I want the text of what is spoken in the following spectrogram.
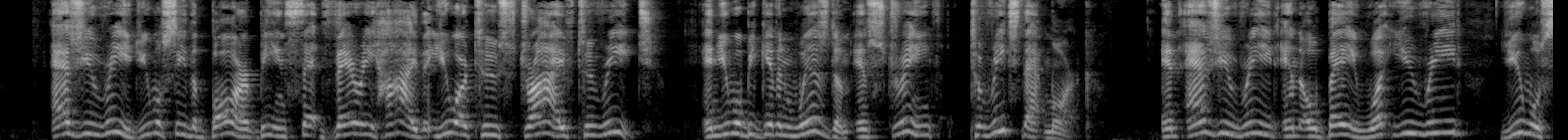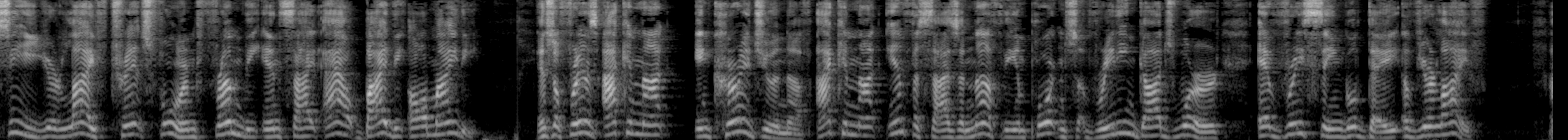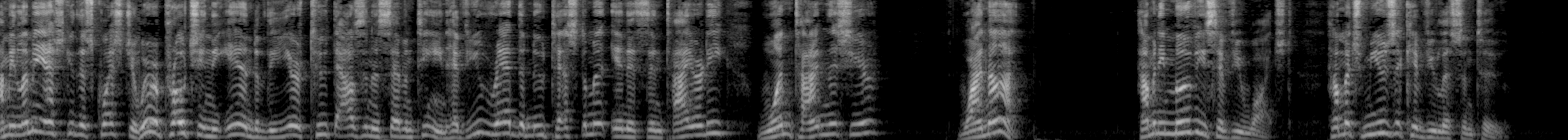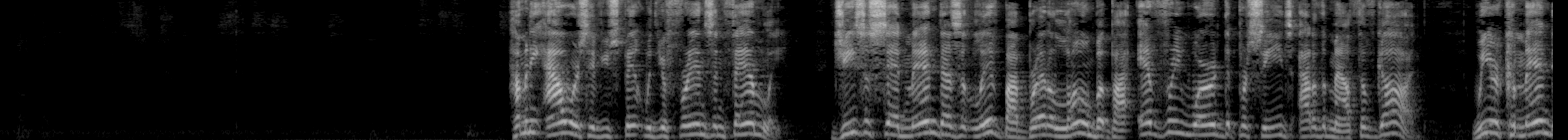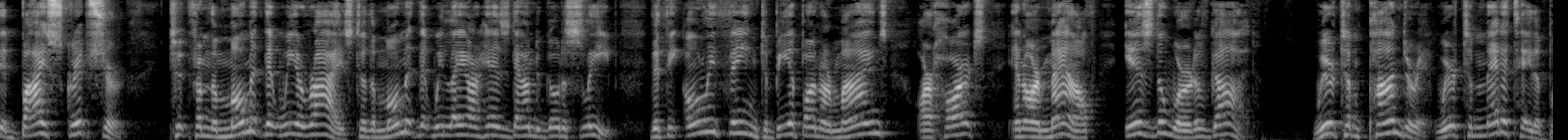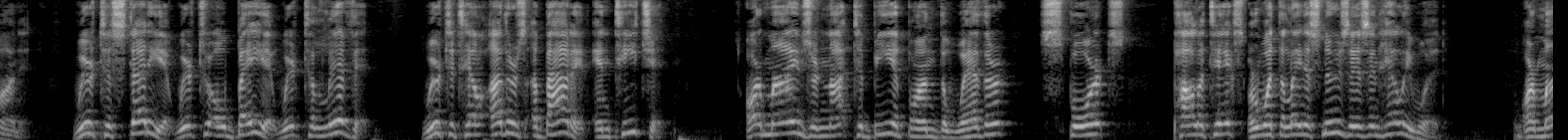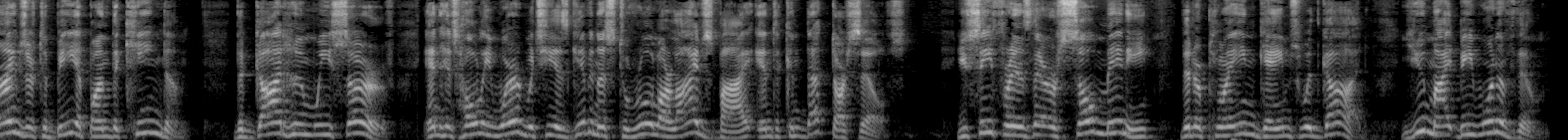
As you read, you will see the bar being set very high that you are to strive to reach. And you will be given wisdom and strength to reach that mark. And as you read and obey what you read, you will see your life transformed from the inside out by the Almighty. And so, friends, I cannot encourage you enough. I cannot emphasize enough the importance of reading God's Word every single day of your life. I mean, let me ask you this question. We're approaching the end of the year 2017. Have you read the New Testament in its entirety one time this year? Why not? How many movies have you watched? How much music have you listened to? How many hours have you spent with your friends and family? Jesus said, Man doesn't live by bread alone, but by every word that proceeds out of the mouth of God. We are commanded by Scripture to, from the moment that we arise to the moment that we lay our heads down to go to sleep, that the only thing to be upon our minds, our hearts, and our mouth is the Word of God. We're to ponder it, we're to meditate upon it, we're to study it, we're to obey it, we're to live it. We're to tell others about it and teach it. Our minds are not to be upon the weather, sports, politics, or what the latest news is in Hollywood. Our minds are to be upon the kingdom, the God whom we serve, and his holy word which he has given us to rule our lives by and to conduct ourselves. You see, friends, there are so many that are playing games with God. You might be one of them.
